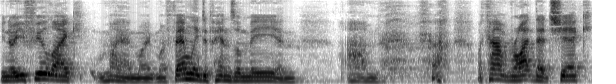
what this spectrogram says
You know, you feel like, man, my, my family depends on me and um, I can't write that check.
